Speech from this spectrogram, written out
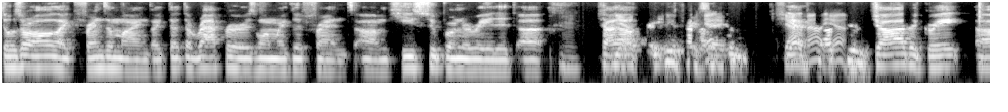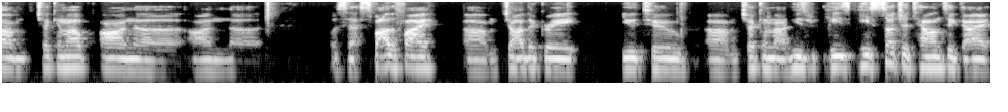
those are all like friends of mine. Like the, the rapper is one of my good friends. Um, he's super underrated. Uh, Mhm. shout Yeah, out, he's pretty sick. out, shout yeah. out to Ja the Great. Um, check him out on uh, on uh, what's that? Spotify. Um, Ja the Great, YouTube. Um, check him out. He's he's he's such a talented guy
